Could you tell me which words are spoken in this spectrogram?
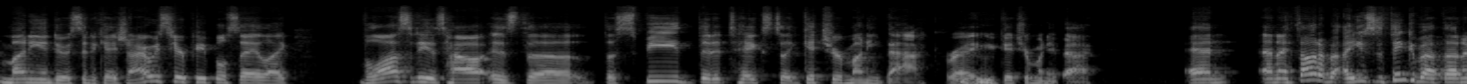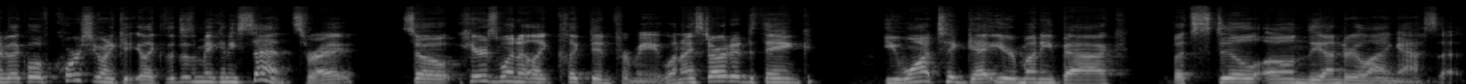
money into a syndication. I always hear people say like velocity is how is the the speed that it takes to get your money back, right? Mm-hmm. You get your money back. And and I thought about, I used to think about that and I'd be like, well, of course you want to get, like, that doesn't make any sense, right? So here's when it like clicked in for me. When I started to think you want to get your money back, but still own the underlying asset.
